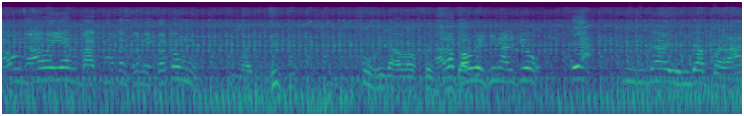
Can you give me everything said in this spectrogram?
આવું ના હોય યાર બાકમાં તને તો નહીં કરતો હું હાલો ભાવ વેચીને આવજો ઈંડા ઈંડા ભરા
